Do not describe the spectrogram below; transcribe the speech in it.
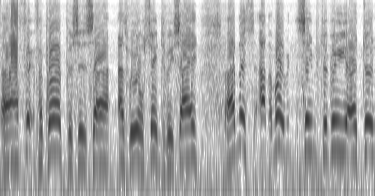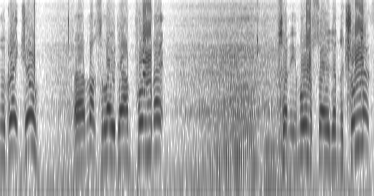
uh, fit for purposes, uh, as we all seem to be saying. And this, at the moment, seems to be uh, doing a great job. Uh, lots of low down pull on it. Certainly more so than the Triumph.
